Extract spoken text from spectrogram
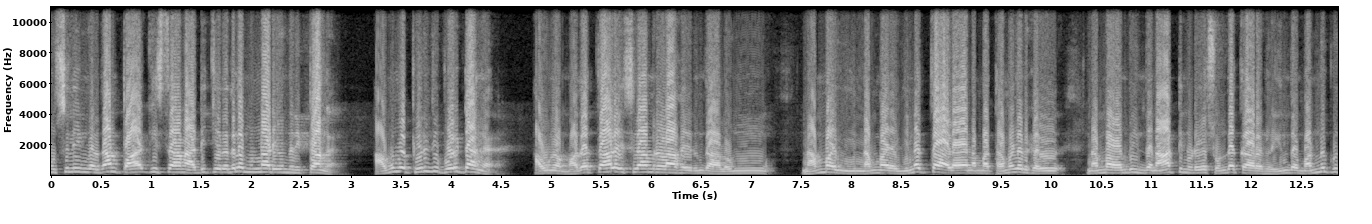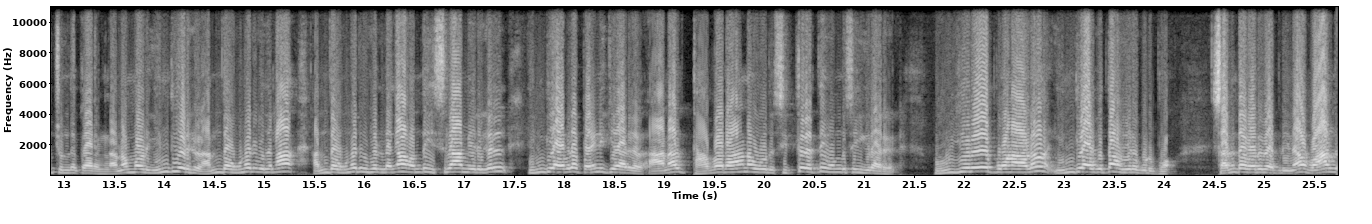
முஸ்லீம்கள் தான் பாகிஸ்தான் அடிக்கிறதுல முன்னாடி வந்து நிற்பாங்க அவங்க பிரிஞ்சு போயிட்டாங்க. அவங்க மதத்தால இஸ்லாமியர்களாக இருந்தாலும் நம்ம நம்ம இனத்தால நம்ம தமிழர்கள் நம்ம வந்து இந்த நாட்டினுடைய சொந்தக்காரர்கள் இந்த மண்ணுக்கு சொந்தக்காரர்கள் நம்மளோட இந்தியர்கள் அந்த உணர்வு தான் அந்த உணர்வுகளில் தான் வந்து இஸ்லாமியர்கள் இந்தியாவில் பயணிக்கிறார்கள். ஆனால் தவறான ஒரு சித்திரத்தை உண்டு செய்கிறார்கள். உயிரே போனாலும் இந்தியாவுக்கு தான் உயிரை கொடுப்போம். சண்டை வருது அப்படின்னா வாங்க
